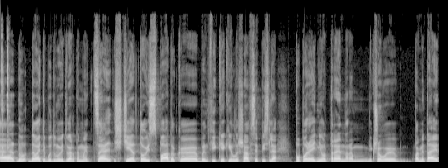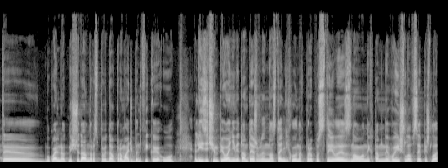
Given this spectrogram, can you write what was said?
е, ну давайте будемо відвертими. Це ще той спадок е, Бенфіки, який лишався після попереднього тренера. Якщо ви пам'ятаєте, буквально от нещодавно розповідав про матч Бенфіки у Лізі Чемпіонів, і там теж вони на останніх хвилинах пропустили, знову у них там не вийшло, все пішло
